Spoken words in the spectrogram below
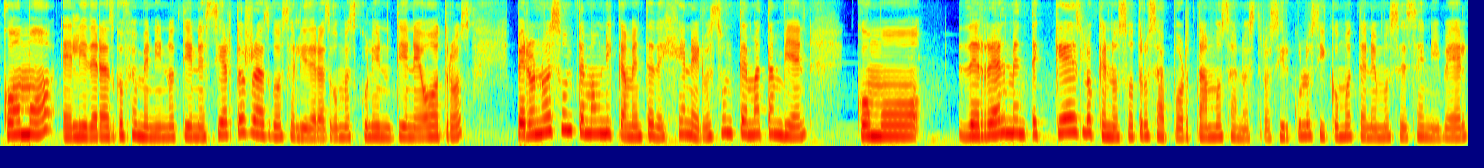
Cómo el liderazgo femenino tiene ciertos rasgos, el liderazgo masculino tiene otros, pero no es un tema únicamente de género, es un tema también como de realmente qué es lo que nosotros aportamos a nuestros círculos y cómo tenemos ese nivel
